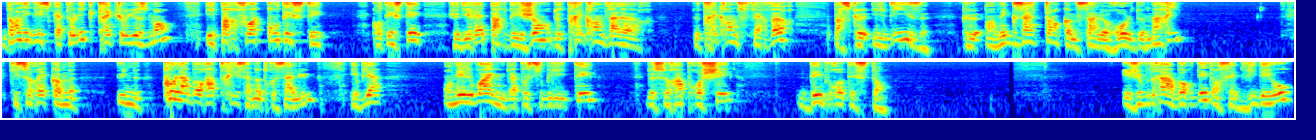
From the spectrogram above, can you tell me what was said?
dans l'Église catholique, très curieusement, est parfois contestée. Contestée, je dirais, par des gens de très grande valeur, de très grande ferveur, parce qu'ils disent qu'en exaltant comme ça le rôle de Marie, qui serait comme une collaboratrice à notre salut, eh bien, on éloigne la possibilité de se rapprocher des protestants. Et je voudrais aborder dans cette vidéo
